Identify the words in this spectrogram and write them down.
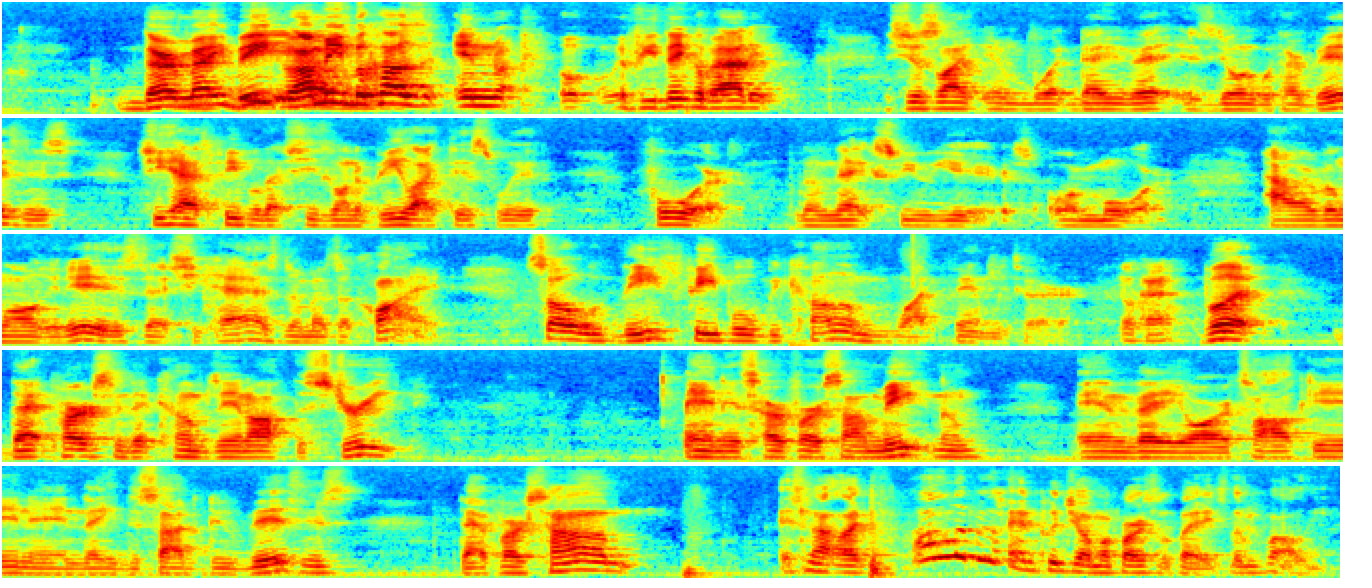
There may be. I mean, because in if you think about it, it's just like in what David is doing with her business. She has people that she's going to be like this with for the next few years or more, however long it is that she has them as a client. So these people become like family to her. Okay. But that person that comes in off the street and it's her first time meeting them and they are talking and they decide to do business, that first time, it's not like, oh, let me go ahead and put you on my personal page. Let me follow you.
